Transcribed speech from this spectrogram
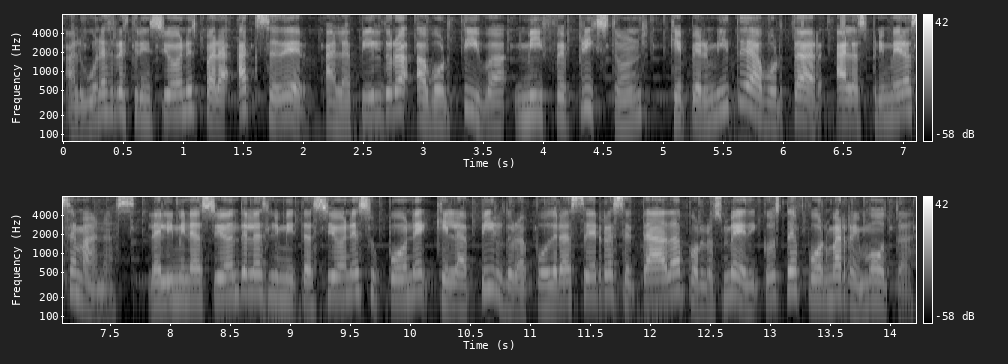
a algunas restricciones para acceder a la píldora abortiva Mifepristone que permite abortar a las primeras semanas. La eliminación de las limitaciones supone que la píldora podrá ser recetada por los médicos de forma remota,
